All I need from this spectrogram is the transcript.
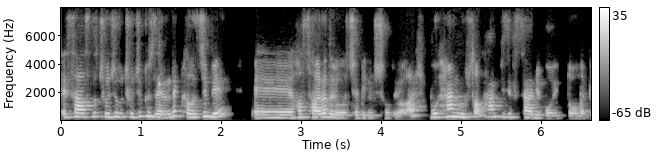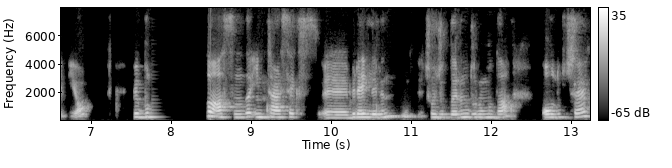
esasında çocuk çocuk üzerinde kalıcı bir e, hasara da yol açabilmiş oluyorlar. Bu hem ruhsal hem fiziksel bir boyutta olabiliyor. Ve bu da aslında interseks e, bireylerin, çocukların durumu da oldukça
